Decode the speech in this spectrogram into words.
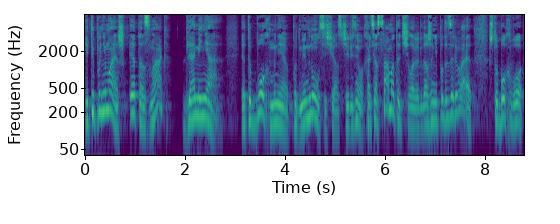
и ты понимаешь, это знак для меня. Это Бог мне подмигнул сейчас через него. Хотя сам этот человек даже не подозревает, что Бог его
